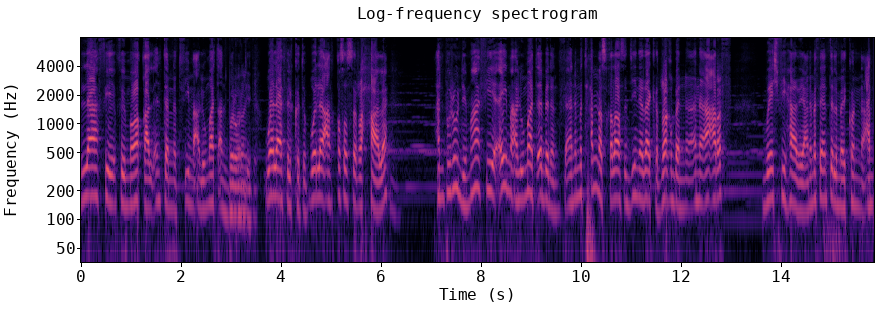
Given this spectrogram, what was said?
لا في في مواقع الإنترنت في معلومات عن بوروندي ولا في الكتب ولا عن قصص الرحالة عن بوروندي ما في أي معلومات ابدا. فأنا متحمس خلاص تجيني ذاك الرغبة إن أنا أعرف ويش في هذا؟ يعني مثلا أنت لما يكون عن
